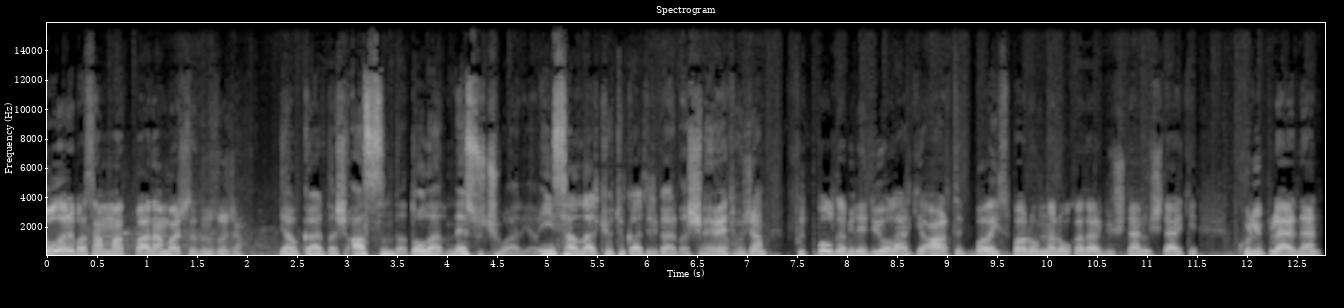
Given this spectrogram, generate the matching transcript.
doları basan matbaadan başladınız hocam. Ya kardeş aslında dolar ne suçu var ya? İnsanlar kötü Kadir kardeşim. ya. Evet hocam futbolda bile diyorlar ki artık bahis baronları o kadar güçlenmişler ki kulüplerden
